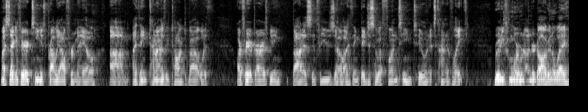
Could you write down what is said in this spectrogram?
my second favorite team is probably Alfa Romeo. Um, I think kind of as we talked about with our favorite drivers being Bottas and for you Zhou, I think they just have a fun team too, and it's kind of like rooting for more of an underdog in a way. Um,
